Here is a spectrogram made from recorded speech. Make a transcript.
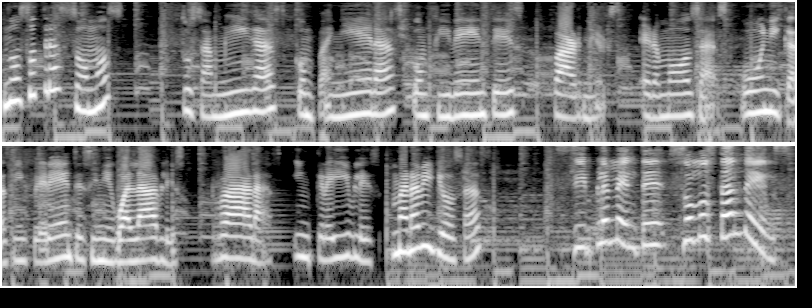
Nosotras somos tus amigas, compañeras, confidentes, partners, hermosas, únicas, diferentes, inigualables, raras, increíbles, maravillosas. Simplemente somos tandems.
